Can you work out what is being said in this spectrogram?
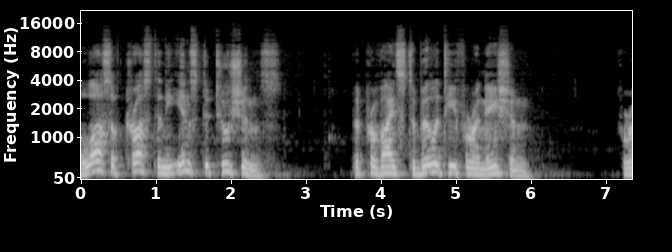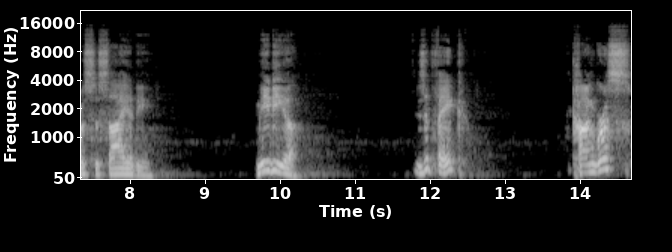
a loss of trust in the institutions that provide stability for a nation, for a society. Media. Is it fake? Congress?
